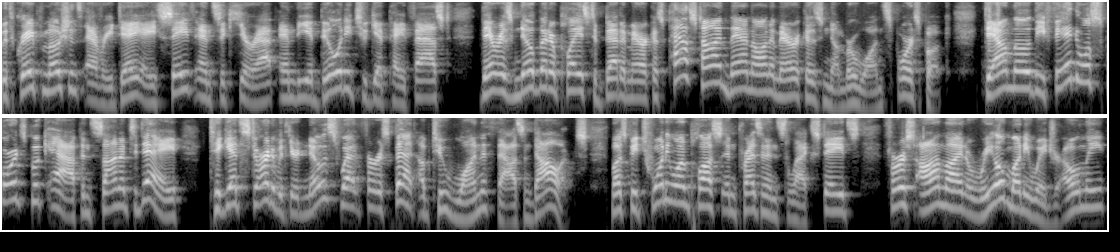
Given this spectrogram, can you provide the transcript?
With great promotions every day, a safe and secure app, and the ability to get paid fast, there is no better place to bet America's pastime than on America's number one sportsbook. Download the FanDuel Sportsbook app and sign up today to get started with your no sweat first bet up to $1,000. Must be 21 plus and present in select states. First online real money wager only.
